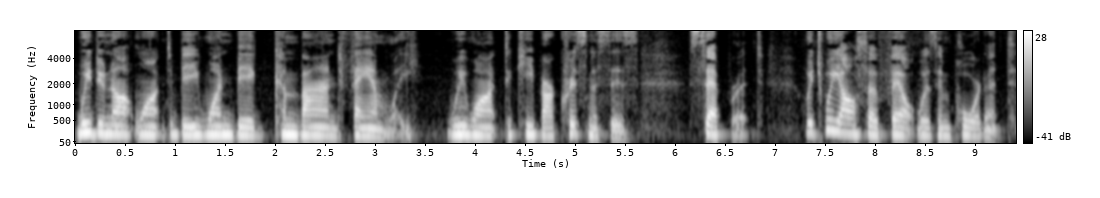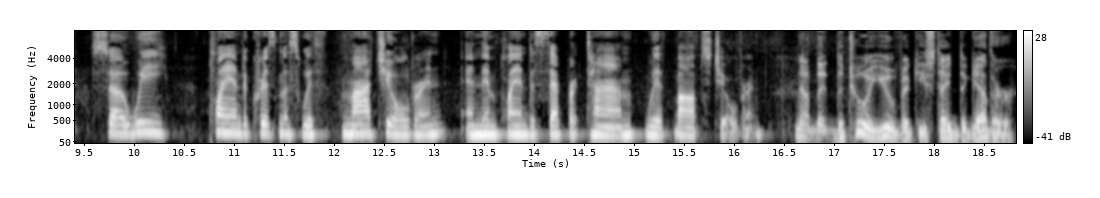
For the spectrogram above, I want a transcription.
We do not want to be one big combined family. We want to keep our Christmases separate, which we also felt was important. So we planned a Christmas with my children and then planned a separate time with Bob's children. Now, the, the two of you, Vicki, stayed together.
